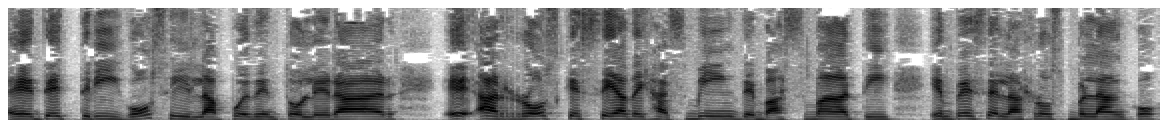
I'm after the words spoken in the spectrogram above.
eh, de trigo si la pueden tolerar, eh, arroz que sea de jazmín, de basmati, en vez del arroz blanco.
